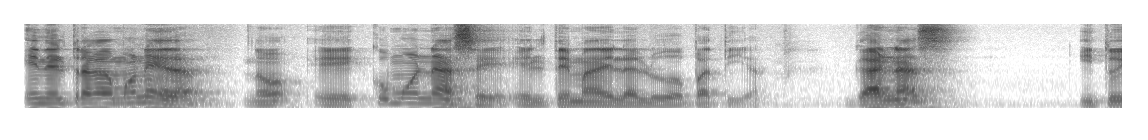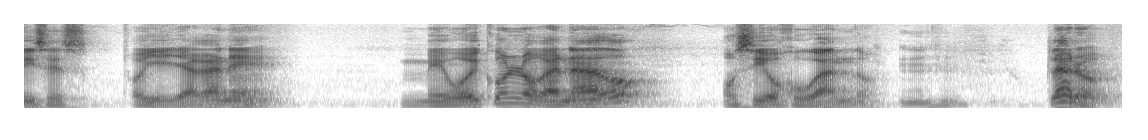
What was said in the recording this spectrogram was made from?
en el tragamoneda, ¿no? Eh, ¿cómo nace el tema de la ludopatía? Ganas y tú dices, oye, ya gané, ¿me voy con lo ganado o sigo jugando? Ujú. Claro,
